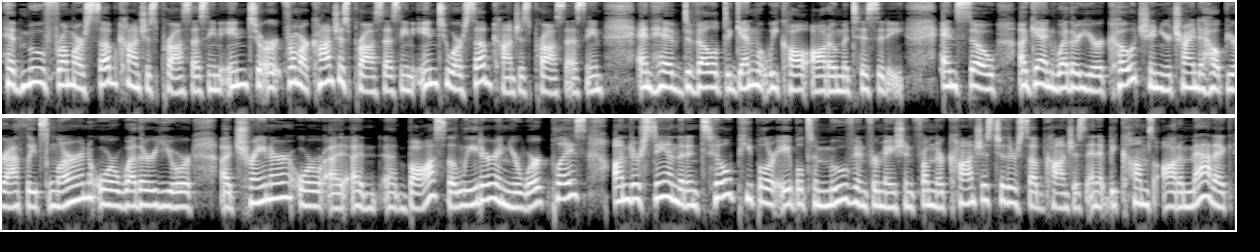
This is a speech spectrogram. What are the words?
have moved from our subconscious processing into, or from our conscious processing into our subconscious processing and have developed again what we call automaticity. And so, again, whether you're a coach and you're trying to help your athletes learn, or whether you're a trainer or a, a, a boss, a leader in your workplace, understand that until people are able to move information from their conscious to their subconscious and it becomes automatic,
